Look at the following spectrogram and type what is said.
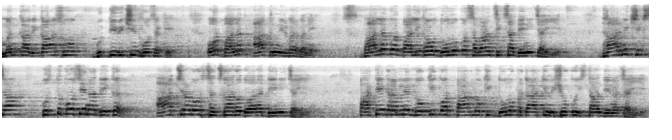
मन का विकास हो, बुद्धि विकसित हो सके और बालक आत्मनिर्भर बने। बालक और बालिकाओं दोनों को समान शिक्षा देनी चाहिए। धार्मिक शिक्षा पुस्तकों से न देकर आचरण और संस्कारों द्वारा देनी चाहिए। पाठ्यक्रम में लौकिक और पारलौकिक दोनों प्रकार के विषयों को स्थान देना चाहिए।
